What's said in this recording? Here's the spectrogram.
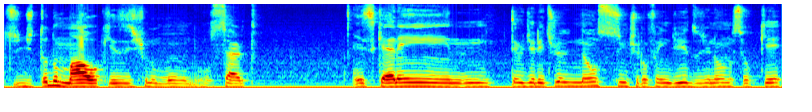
de, de todo o mal que existe no mundo, certo? Eles querem ter o direito de não se sentir ofendidos, de não não sei o que,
